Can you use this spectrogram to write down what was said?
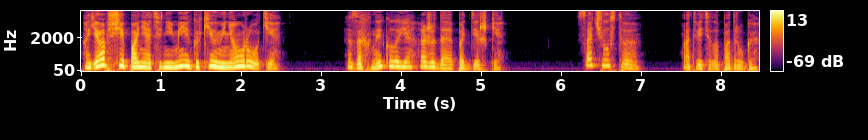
а я вообще понятия не имею, какие у меня уроки. Захныкала я, ожидая поддержки. «Сочувствую», — ответила подруга.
